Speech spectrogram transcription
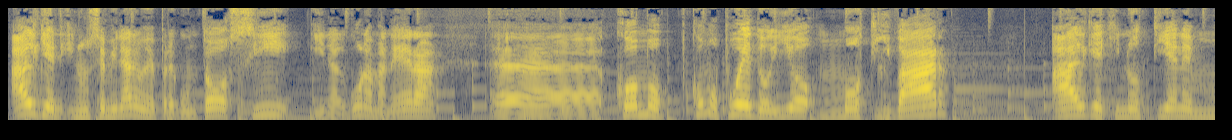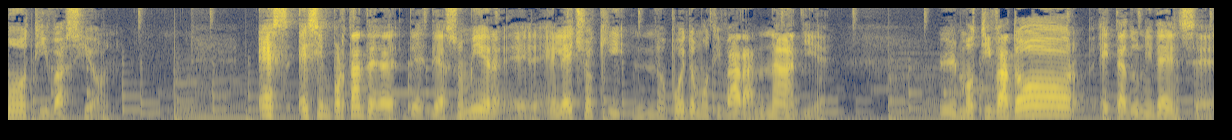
Alguien en un seminario me preguntó si, en alguna manera, eh, cómo, puedo yo motivar a alguien que no tiene motivación es, importante de, asumir eh, el hecho que no puedo motivar a nadie. El motivador estadounidense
